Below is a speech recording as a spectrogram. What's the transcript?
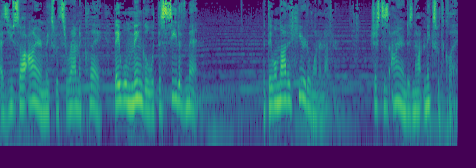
As you saw iron mixed with ceramic clay, they will mingle with the seed of men, but they will not adhere to one another, just as iron does not mix with clay.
